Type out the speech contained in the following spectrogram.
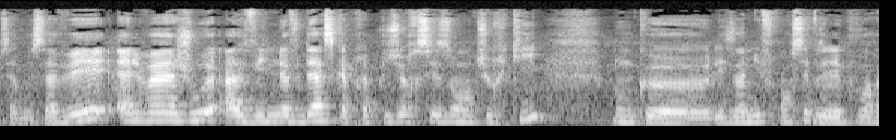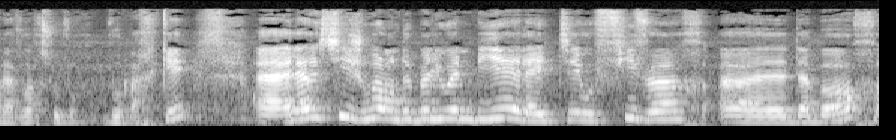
ça vous savez. Elle va jouer à Villeneuve d'Ascq après plusieurs saisons en Turquie. Donc euh, les amis français, vous allez pouvoir la voir sous vos, parquets. Euh, elle a aussi joué en WNBA, elle a été au Fever euh, d'abord,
